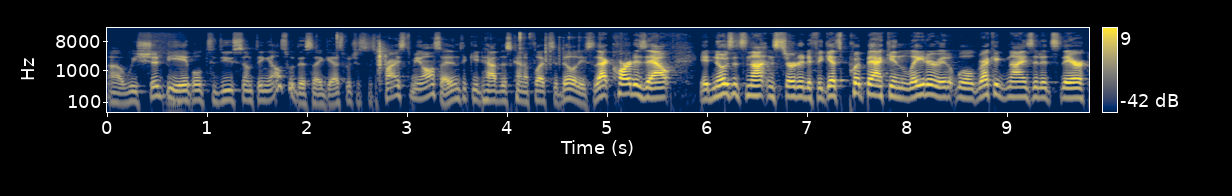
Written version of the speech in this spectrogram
uh, we should be able to do something else with this, I guess, which is a surprise to me also. I didn't think you'd have this kind of flexibility. So that card is out. It knows it's not inserted. If it gets put back in later, it will recognize that it's there.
